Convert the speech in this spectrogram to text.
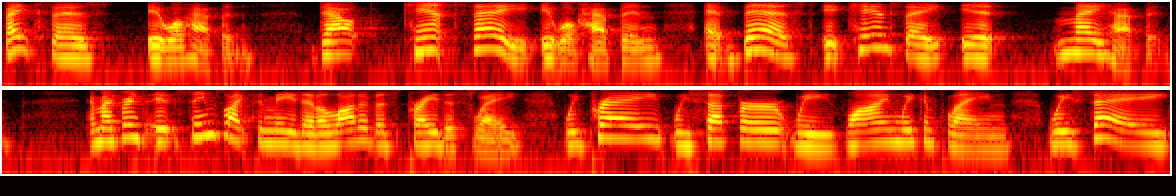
Faith says it will happen. Doubt can't say it will happen. At best, it can say it may happen. And my friends, it seems like to me that a lot of us pray this way. We pray, we suffer, we whine, we complain. We say,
